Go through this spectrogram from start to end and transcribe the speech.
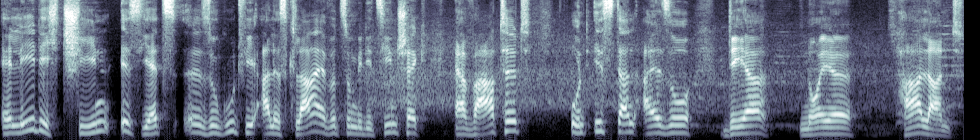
erledigt schien, ist jetzt äh, so gut wie alles klar. Er wird zum Medizincheck erwartet und ist dann also der neue Haaland,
